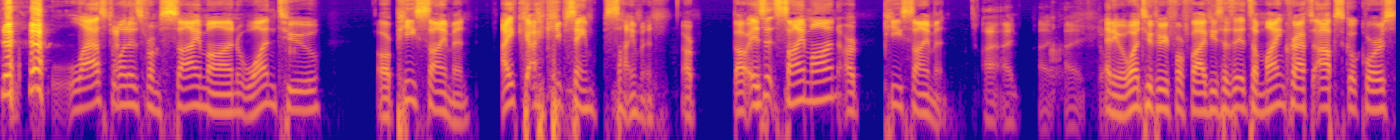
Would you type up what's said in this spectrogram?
Last one is from Simon one two, or P Simon. I, I keep saying Simon. Or, or is it Simon or P Simon? I, I, I, I don't Anyway, one, two, three, four, five. He says it's a Minecraft obstacle course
